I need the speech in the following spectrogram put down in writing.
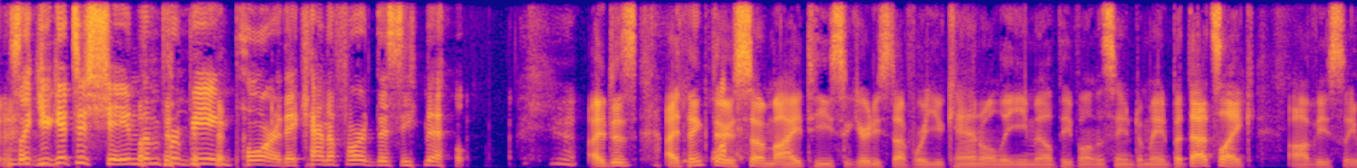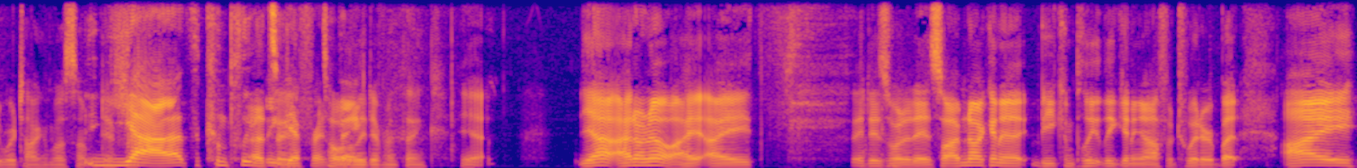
It's like you get to shame them for being poor. They can't afford this email. I just I think there's some IT security stuff where you can only email people on the same domain, but that's like obviously we're talking about something different. Yeah, that's a completely that's a different totally thing. different thing. Yeah, yeah. I don't know. I, I it is what it is. So I'm not gonna be completely getting off of Twitter, but I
